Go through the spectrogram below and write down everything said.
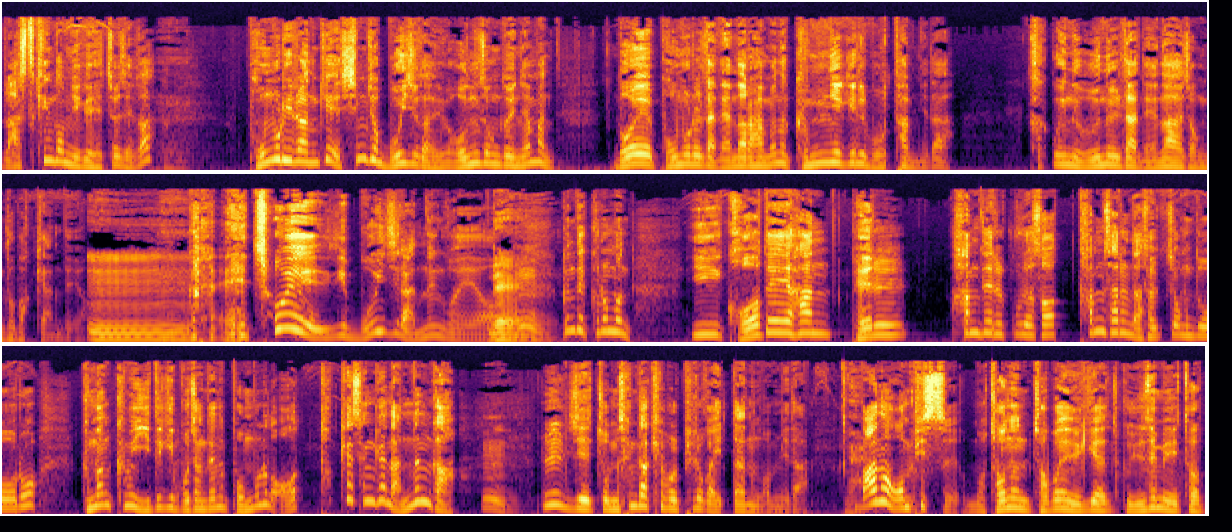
Last Kingdom 얘기했죠, 제가. 보물이라는 게 심지어 모이지도 않아요. 어느 정도였냐면 너의 보물을 다 내놔라 하면은 금 얘기를 못 합니다. 갖고 있는 은을 다 내놔 정도밖에 안 돼요. 음. 애초에 이게 모이질 않는 거예요. 네. 음. 근데 그러면 이 거대한 배를 함대를 꾸려서 탐사를 나설 정도로 그만큼의 이득이 보장되는 보물은 어떻게 생겨났는가를 음. 이제 좀 생각해 볼 필요가 있다는 겁니다. 네. 만화 원피스. 뭐 저는 저번에 얘기한 그 윤세미 에디터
